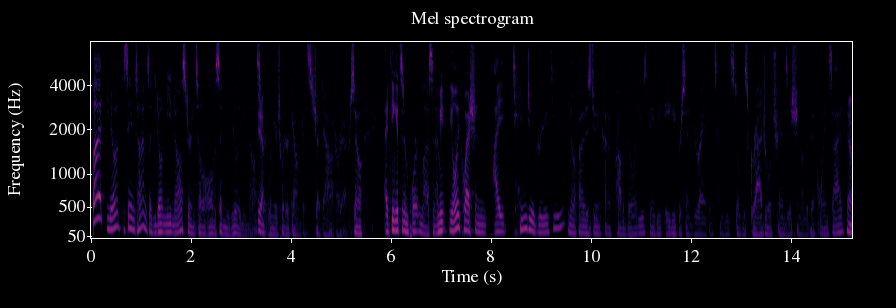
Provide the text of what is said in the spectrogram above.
But you know, at the same time, it's like you don't need Nostr until all of a sudden you really need Nostr Yeah. when your Twitter account gets shut down or whatever. So, I think it's an important lesson. I mean, the only question I tend to agree with you. You know, if I was doing kind of probabilities, maybe eighty percent, you're right that it's going to be still this gradual transition on the Bitcoin side. Yeah.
